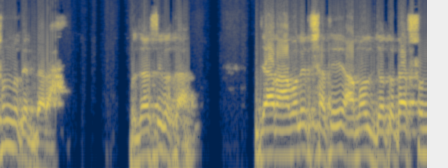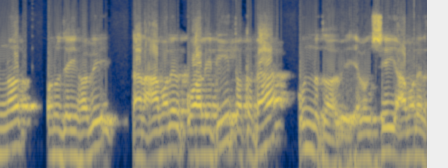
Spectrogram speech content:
সুন্নতের দ্বারা, বুঝতে পারছি কথা? যার আমলের সাথে আমল যতটা সুন্নত অনুযায়ী হবে তার আমলের কোয়ালিটি ততটা উন্নত হবে এবং সেই আমলের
